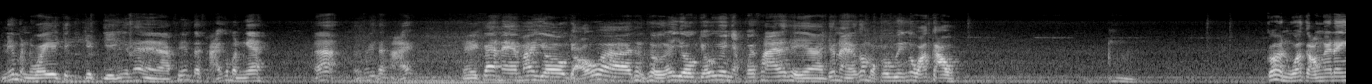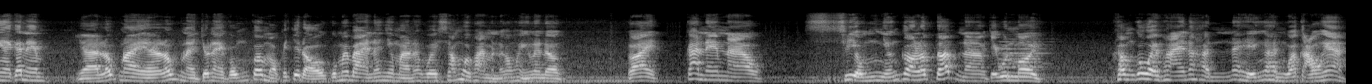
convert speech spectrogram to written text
nếu mình quay trực trực diện như thế này là phía tay phải của mình nha. Đó phía tay phải. Thì các anh em á vô chỗ uh, thường thường á vô chỗ nhập wifi đó thì uh, chỗ này nó có một cái nguyên cái quả cầu. Có hình quả cầu ngay đây nha các anh em. Và lúc này lúc này chỗ này cũng có một cái chế độ của máy bay nữa nhưng mà nó quay sóng wifi mình nó không hiện lên được. Rồi các anh em nào sử dụng những con laptop nào chạy Win 10 không có wifi nó hình nó hiện hình quả cầu nha.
